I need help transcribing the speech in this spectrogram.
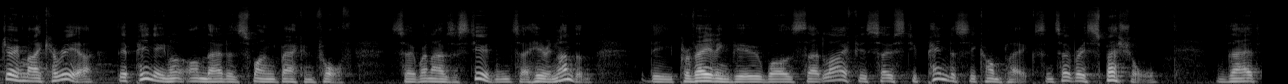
During my career, the opinion on that has swung back and forth. So when I was a student uh, here in London, the prevailing view was that life is so stupendously complex and so very special that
